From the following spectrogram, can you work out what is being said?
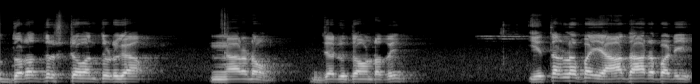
దురదృష్టవంతుడిగా మారడం జరుగుతూ ఉంటుంది. ఇతరులపై ఆధారపడి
